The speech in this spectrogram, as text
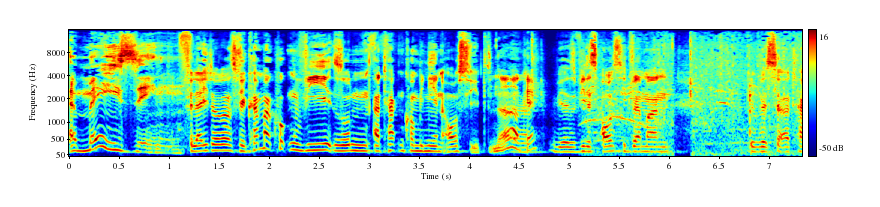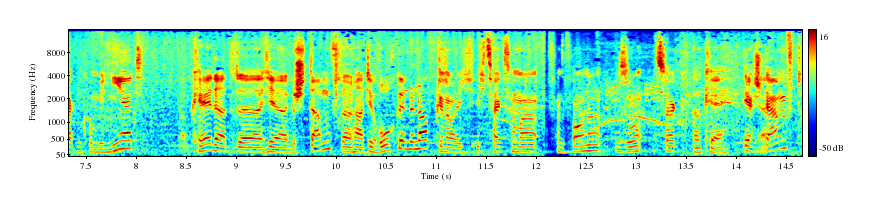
Amazing. Vielleicht auch das. Wir können mal gucken, wie so ein Attackenkombinieren aussieht. Na, okay. Äh, wie, also wie das aussieht, wenn man gewisse Attacken kombiniert. Okay, da hat er hier gestampft, dann hat er hochgenockt. Genau, ich, ich zeig's nochmal von vorne. So, zack. Okay. Er stampft.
